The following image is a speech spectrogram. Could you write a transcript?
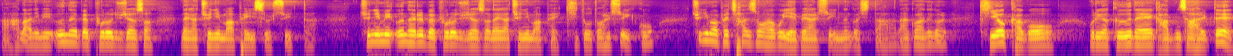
아, 하나님이 은혜 베풀어 주셔서 내가 주님 앞에 있을 수 있다. 주님이 은혜를 베풀어 주셔서 내가 주님 앞에 기도도 할 수 있고 주님 앞에 찬송하고 예배할 수 있는 것이다라고 하는 걸 기억하고 우리가 그 은혜에 감사할 때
